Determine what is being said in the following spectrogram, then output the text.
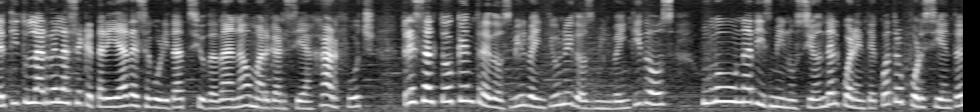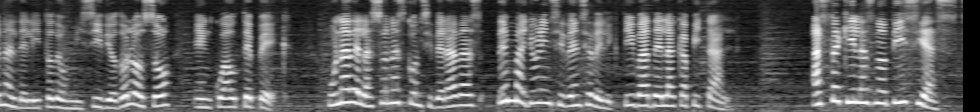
el titular de la Secretaría de Seguridad Ciudadana, Omar García Harfuch, resaltó que entre 2021 y 2022 hubo una disminución del 44% en el delito de homicidio doloso en Cuautepec, una de las zonas consideradas de mayor incidencia delictiva de la capital. Hasta aquí las noticias.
